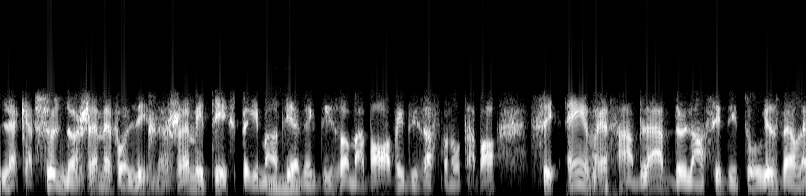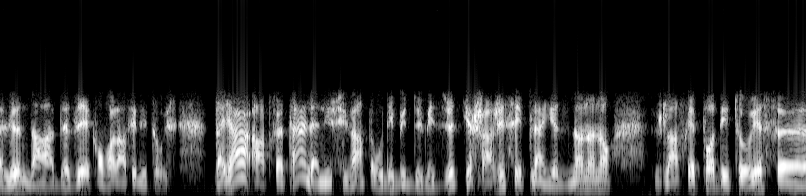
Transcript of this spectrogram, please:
La capsule n'a jamais volé, n'a jamais été expérimentée avec des hommes à bord, avec des astronautes à bord. C'est invraisemblable de lancer des touristes vers la Lune, dans- de dire qu'on va lancer des touristes. D'ailleurs, entre-temps, l'année suivante, au début de 2018, il a changé ses plans. Il a dit non, non, non, je ne lancerai pas des touristes euh,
